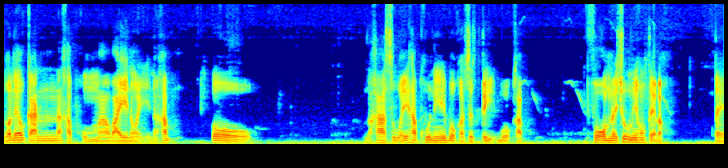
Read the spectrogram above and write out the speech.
ก็แล้วกันนะครับ ผมมาไวหน่อยนะครับ ก็ ราคาสวยครับคู่นี้บวกกับสติบวกกับโฟมในช่วงนี้ของแต่ละแต่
